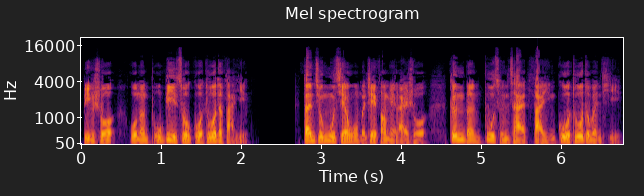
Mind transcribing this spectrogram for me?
并说我们不必做过多的反应。但就目前我们这方面来说，根本不存在反应过多的问题。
